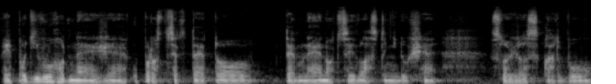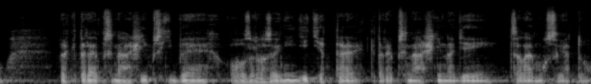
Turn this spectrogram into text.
A je podivuhodné, že uprostřed této temné noci vlastní duše složil skladbu, ve které přináší příběh o zrození dítěte, které přináší naději celému světu.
